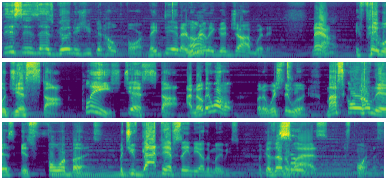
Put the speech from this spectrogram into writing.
this is as good as you could hope for. They did a Oh. really good job with it. Now, if they will just stop, please just stop. I know they won't, but I wish they would. My score on this is four buds. But you've got to have seen the other movies because So- otherwise it's pointless.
